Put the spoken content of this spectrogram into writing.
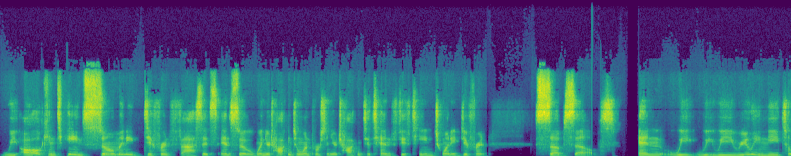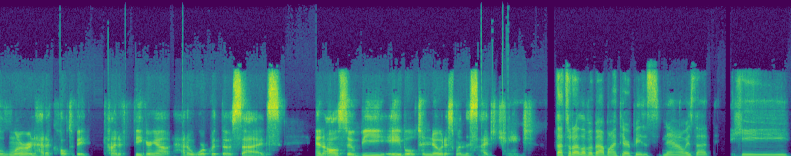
We all contain so many different facets. And so when you're talking to one person, you're talking to 10, 15, 20 different sub selves. And we, we, we really need to learn how to cultivate kind of figuring out how to work with those sides and also be able to notice when the sides change. that's what I love about my therapist now is that he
